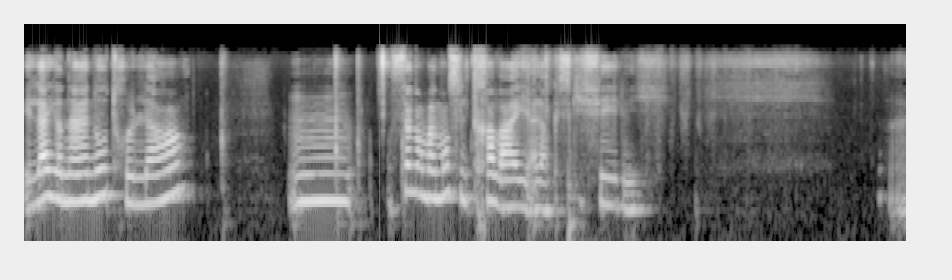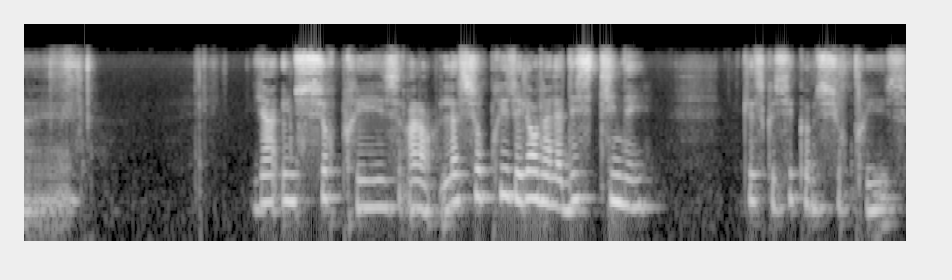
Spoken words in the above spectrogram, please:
Et là, il y en a un autre là. Hum, ça, normalement, c'est le travail. Alors, qu'est-ce qu'il fait, lui? Il y a une surprise. Alors, la surprise, et là, on a la destinée. Qu'est-ce que c'est comme surprise?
